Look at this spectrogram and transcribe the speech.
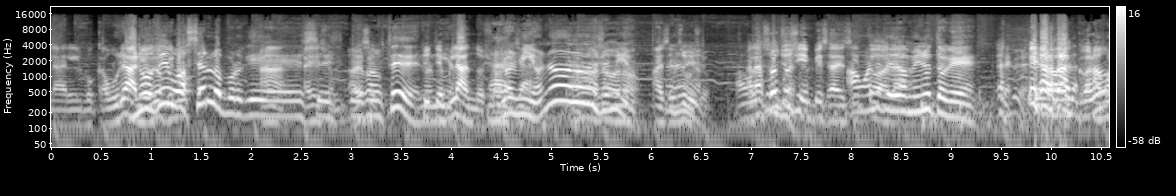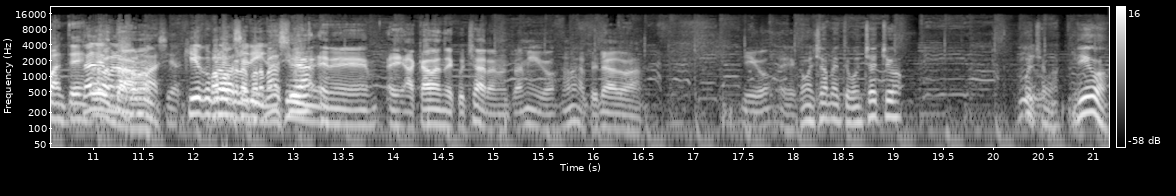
la- el vocabulario. No debo hacerlo porque Ah, es, eso, es para veces ustedes. Estoy no temblando yo. No el mío. No, no, no, es el mío. Ah, es el No suyo. A las 8 sí empieza a decir Aguantate dos la- minutos que. Arranco, ¿no? Aguante. Dale con la farmacia. Quiero comprar Vamos con la farmacia. eh, eh, acaban de escuchar a nuestro amigo, ¿no? Apelado a Diego. Eh, ¿Cómo se llama este muchacho? ¿Cómo se llama? ¿Diego?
